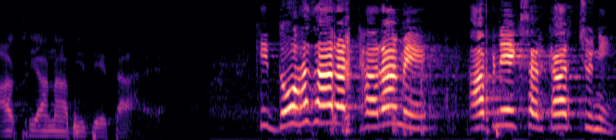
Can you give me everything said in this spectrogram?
आशियाना भी देता है। कि 2018 में आपने एक सरकार चुनी।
